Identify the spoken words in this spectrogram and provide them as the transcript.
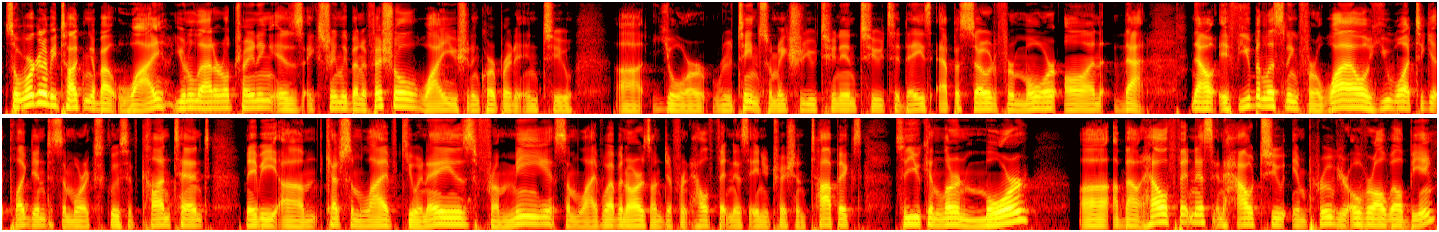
So, we're going to be talking about why unilateral training is extremely beneficial, why you should incorporate it into uh, your routine. So, make sure you tune in to today's episode for more on that. Now, if you've been listening for a while, you want to get plugged into some more exclusive content, maybe um, catch some live Q&As from me, some live webinars on different health, fitness, and nutrition topics so you can learn more uh, about health, fitness, and how to improve your overall well-being.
